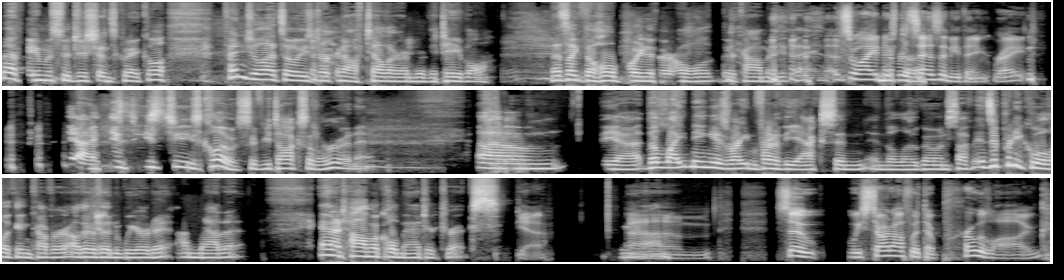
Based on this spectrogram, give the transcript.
that famous magician's quick. Well, Penn Jillette's always jerking off Teller under the table. That's like the whole point of their whole their comedy thing. That's why he never Mr. says anything, right? yeah, he's, he's he's close. If he talks, it'll ruin it. Um, yeah, the lightning is right in front of the X in, in the logo and stuff. It's a pretty cool looking cover, other Yeah. than weird anat- anatomical magic tricks. Yeah. Um, so we start off with a prologue,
